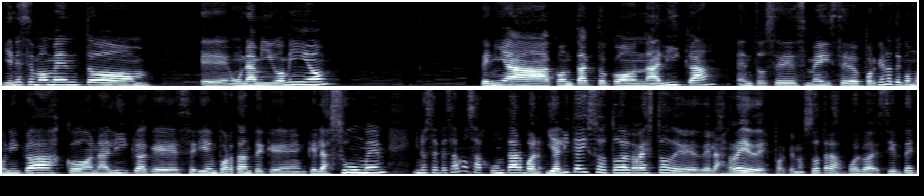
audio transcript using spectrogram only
y en ese momento un amigo mío, tenía contacto con Alika, entonces me dice, ¿por qué no te comunicas con Alika que sería importante que, la sumen? Y nos empezamos a juntar, bueno, y Alika hizo todo el resto de, las redes, porque nosotras, vuelvo a decirte,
